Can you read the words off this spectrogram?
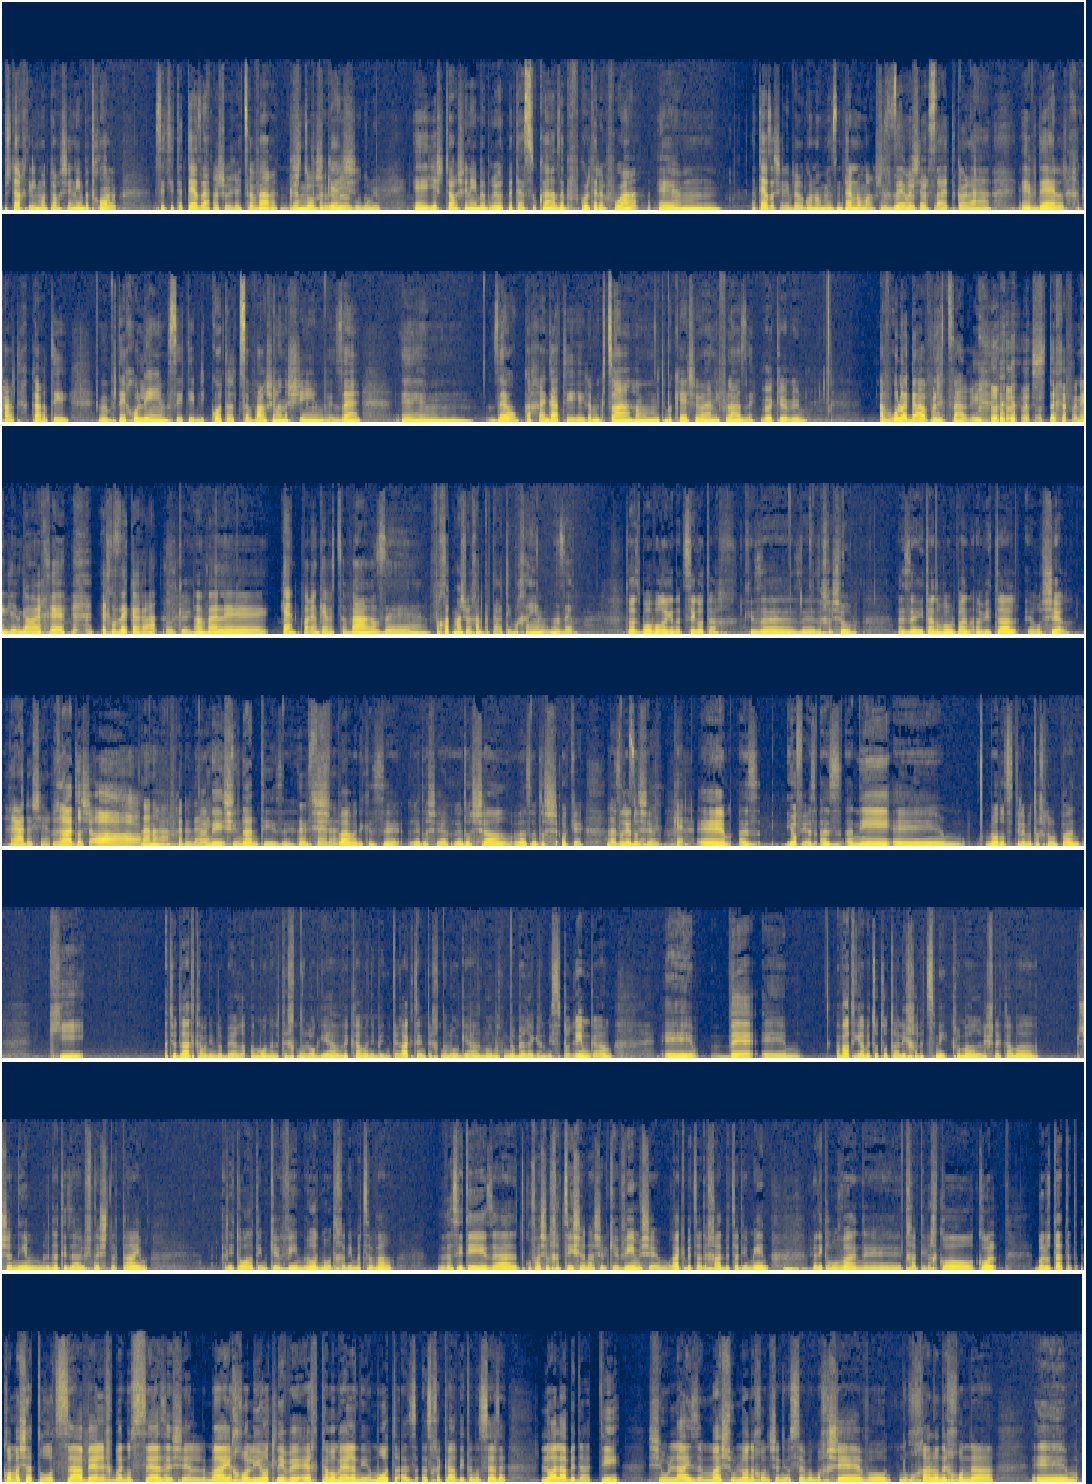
פשוט הלכתי ללמוד תואר שני בתחום, עשיתי את התזה על שרירי צוואר, יש תואר שני בארגונומיה? Uh, יש תואר שני בבריאות בתעסוקה, זה בפקולטה לרפואה. Um, התזה שלי בארגונומיה, אז ניתן לומר שזה מה שעשה את כל ההבדל. חקרתי, חקרתי בבתי חולים, עשיתי בדיקות על צוואר של אנשים וזה. Um, זהו, ככה הגעתי למקצוע המתבקש והנפלא הזה. והכאבים? עברו לגב, לצערי. שתכף אני אגיד גם איך, איך זה קרה, אוקיי. אבל אה, כן, כבר אין כאבי צוואר, אז אה, לפחות משהו אחד פתרתי בחיים, אז זהו. טוב, אז בואו בוא רגע נציג אותך, כי זה, זה, זה חשוב. אז אה, איתנו באולפן אביטל אה, רושר. רד אושר. רד רושר, אה! לא נורא, אף אחד לא יודע להגיד אני את זה. שיננתי את זה. זה בסדר. נשבע, ואני כזה רד אושר, רד אושר, ואז רד אושר, אוקיי. לא אז רד. אושר. כן. אמ, אז יופי, אז, אז אני אמ, מאוד רציתי להביא אותך לאולפן, כי את יודעת כמה אני מדבר המון על טכנולוגיה, וכמה אני באינטראקציה עם טכנולוגיה, ועוד מעט נדבר רגע על מספרים גם. ועברתי גם את אותו תהליך על עצמי, כלומר, לפני כמה שנים, לדעתי זה היה לפני שנתיים, אני התעוררתי עם כאבים מאוד מאוד חדים בצוואר, ועשיתי, זה היה תקופה של חצי שנה של כאבים שהם רק בצד אחד, בצד ימין, ואני כמובן uh, התחלתי לחקור, כל, בלוטת, כל מה שאת רוצה בערך בנושא הזה של מה יכול להיות לי ואיך, כמה מהר אני אמות, אז, אז חקרתי את הנושא הזה. לא עלה בדעתי שאולי זה משהו לא נכון שאני עושה במחשב, או תנוחה לא נכונה, um,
